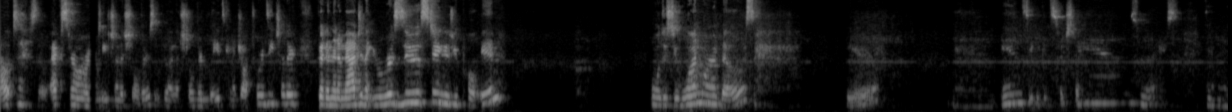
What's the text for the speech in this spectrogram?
out. So external rotation of the shoulders. I'm feeling the shoulder blades kind of draw towards each other. Good, and then imagine that you're resisting as you pull in. We'll just do one more of those. Here. And in, see if we can switch the hands. Nice. And then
